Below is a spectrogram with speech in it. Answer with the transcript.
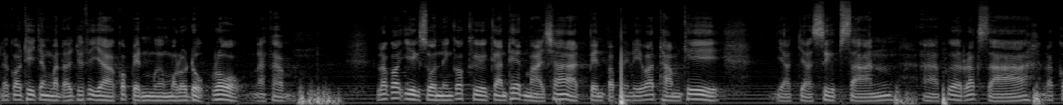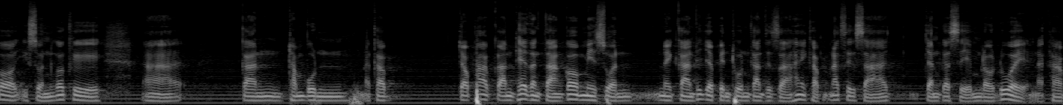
แล้วก็ที่จังหวัดอยุธยาก็เป็นเมืองมรดกโลกนะครับ แล้วก็อีกส่วนหนึ่งก็คือการเทศหมาชาติเป็นประเพณีวัฒนธรรมที่ อยากจะสืบสารเพื่อรักษา แล้วก็อีกส่วนก็คืออการทำบุญนะครับเจ้าภาพการเทศต่างๆ ก็มีส่วนในการที่จะเป็นทุนการศึกษาให้กับนักศึกษาจันทร์เกษมเราด้วยนะครับ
